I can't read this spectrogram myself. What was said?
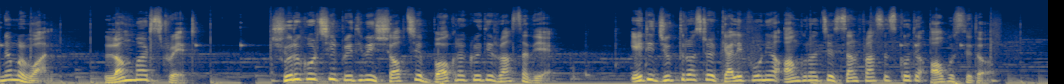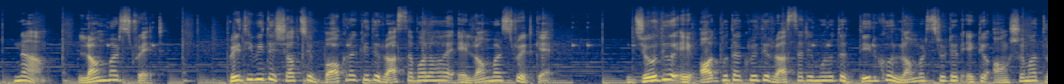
Number one Lombard street শুরু করছি পৃথিবীর সবচেয়ে বক্রাকৃতির রাস্তা দিয়ে। এটি যুক্তরাষ্ট্রের ক্যালিফোর্নিয়া অঙ্গরাজ্যের সান ফ্রান্সিসকোতে অবস্থিত। নাম লম্বার স্ট্রেট পৃথিবীতে সবচেয়ে বক্রাকৃতির রাস্তা বলা হয় এই লম্বার স্ট্রিটকে যদিও এই অদ্ভুতাকৃতির রাস্তাটি মূলত দীর্ঘ লম্বার স্ট্রিটের একটি অংশ মাত্র,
